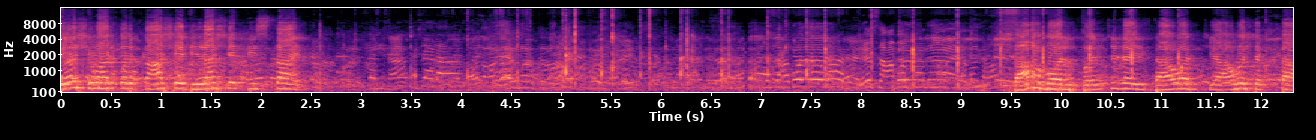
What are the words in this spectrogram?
यश वाडकर काशे निराशे दिसतायत. सहा बॉल पंचेचाळीस धावांची आवश्यकता.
